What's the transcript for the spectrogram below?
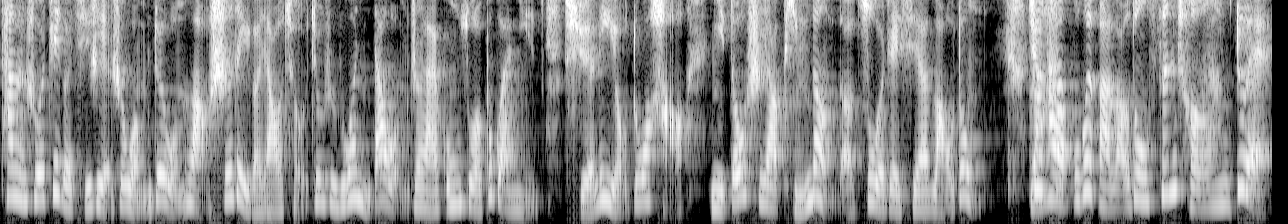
他们说，这个其实也是我们对我们老师的一个要求，就是如果你到我们这儿来工作，不管你学历有多好，你都是要平等的做这些劳动。就是他不会把劳动分成对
